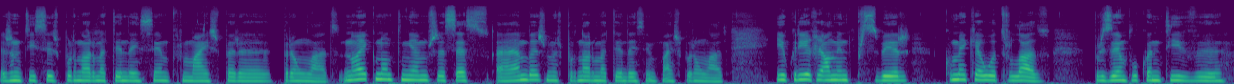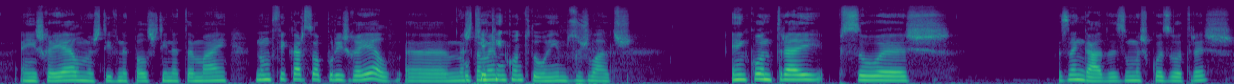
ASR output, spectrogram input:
as notícias por norma tendem sempre mais para, para um lado. Não é que não tenhamos acesso a ambas, mas por norma tendem sempre mais para um lado. E eu queria realmente perceber como é que é o outro lado. Por exemplo, quando estive em Israel, mas estive na Palestina também, não me ficar só por Israel. Uh, mas o que também... é que encontrou em ambos os lados? Encontrei pessoas zangadas umas com as outras,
